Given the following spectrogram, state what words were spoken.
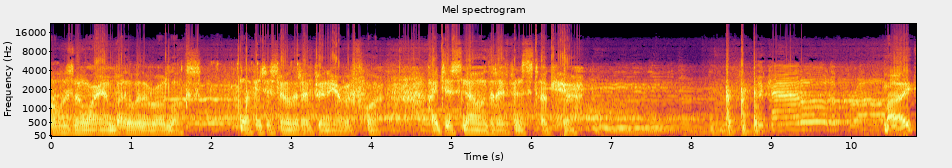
Always know where I am by the way the road looks. Like I just know that I've been here before. I just know that I've been stuck here. Mike,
